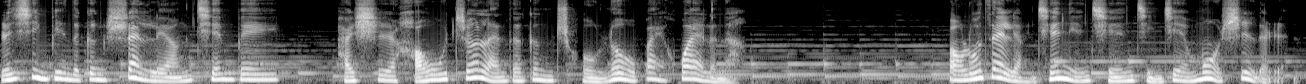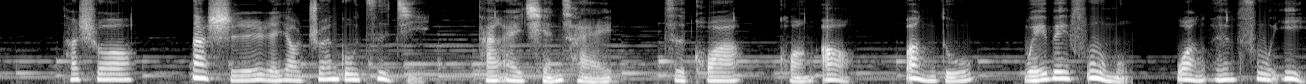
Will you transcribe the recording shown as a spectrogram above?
人性变得更善良谦卑，还是毫无遮拦的更丑陋败坏了呢？保罗在两千年前警戒末世的人，他说：“那时人要专顾自己，贪爱钱财，自夸，狂傲，妄读，违背父母，忘恩负义，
